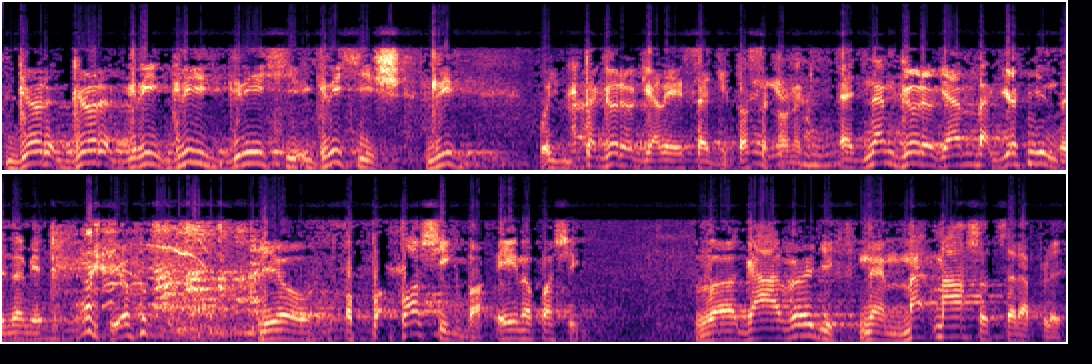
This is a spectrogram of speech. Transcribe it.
gör, gör, gri, gri, gri, grihis, gri, hogy te göröggel élsz együtt, azt akarom neki. Egy nem görög ember, gör, mindegy, nem ért. Jó, jó. A pa, pasikba, én a pasik. Gálvölgyi? Nem, má- másodszereplő.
